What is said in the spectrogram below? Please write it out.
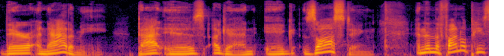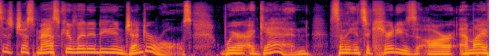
their anatomy. That is, again, exhausting. And then the final piece is just masculinity and gender roles, where again, some of the insecurities are Am I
